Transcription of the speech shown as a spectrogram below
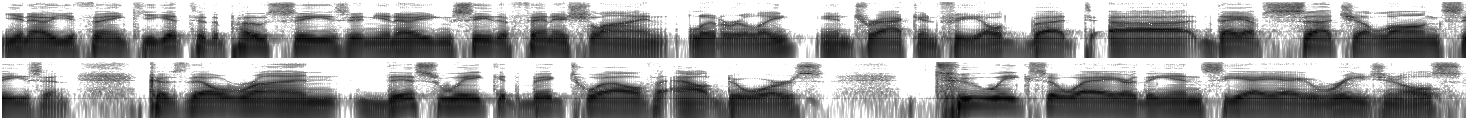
you know, you think you get to the postseason, you know, you can see the finish line literally in track and field, but uh, they have such a long season because they'll run this week at the Big 12 Outdoors. Two weeks away are the NCAA regionals.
